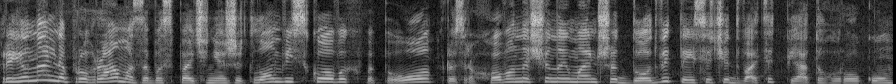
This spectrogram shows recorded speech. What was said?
Регіональна програма забезпечення житлом військових ВПО розрахована щонайменше до 2025 року.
